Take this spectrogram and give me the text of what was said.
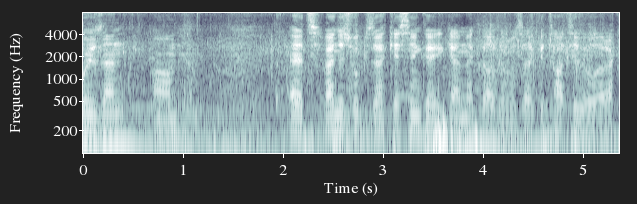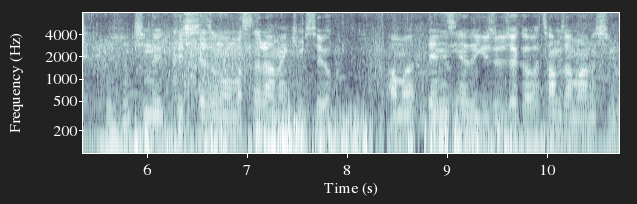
o yüzden um, evet bence çok güzel. Kesinlikle gelmek lazım özellikle tatil olarak. Şimdi kış sezonu olmasına rağmen kimse yok. Ama deniz yine de yüzülecek hava. Tam zamanı şimdi.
